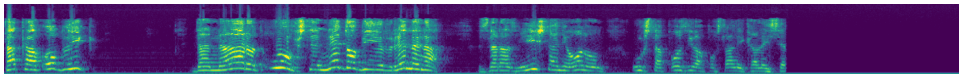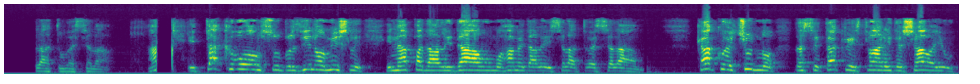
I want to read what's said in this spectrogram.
takav oblik da narod uopšte ne dobije vremena za razmišljanje onom u šta poziva poslanik ali se latu vesela. I takvom su brzinom išli i napadali davu Muhammed ali se latu. Kako je čudno da se takve stvari dešavaju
